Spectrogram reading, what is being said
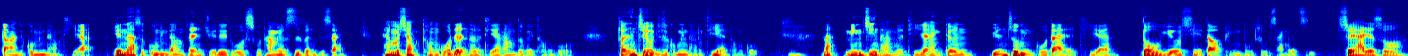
当然是国民党提案，因为那时候国民党占绝对多数，他们有四分之三，他们想通过任何提案，他们都可以通过。反正最后就是国民党提案通过。那民进党的提案跟原住民国代的提案都有写到平埔族三个字，所以他就说：“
